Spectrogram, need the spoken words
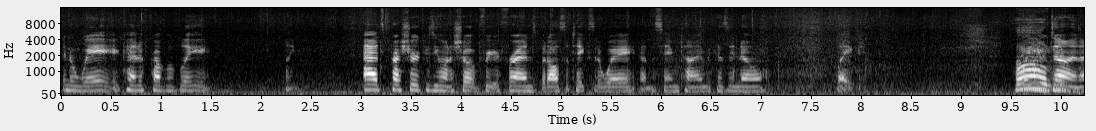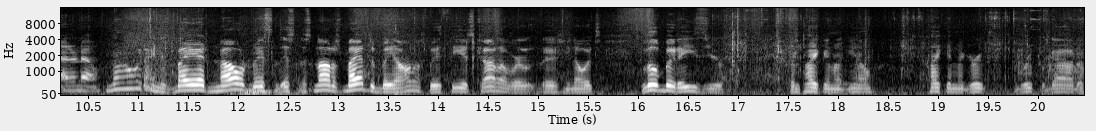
in a way, it kind of probably like adds pressure because you want to show up for your friends, but also takes it away at the same time because they know, like, what Ah, you've done. I don't know. No, it ain't as bad. No, it's, it's, it's not as bad to be honest with you. It's kind of, you know, it's a little bit easier than taking, a, you know, taking a group group of guy to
